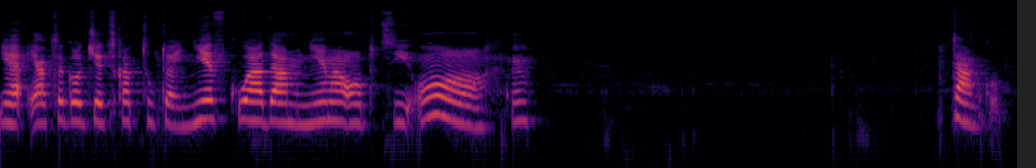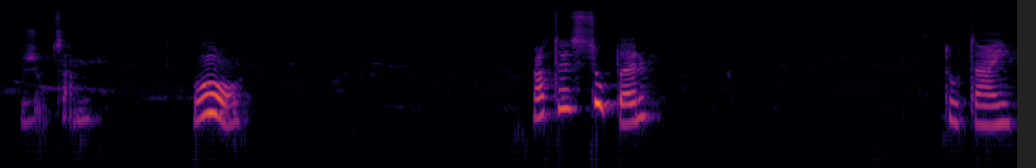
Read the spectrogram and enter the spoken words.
Ja, ja tego dziecka tutaj nie wkładam, nie ma opcji. O! hm. Tam go wrzucam. O! No to jest super. Tutaj.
